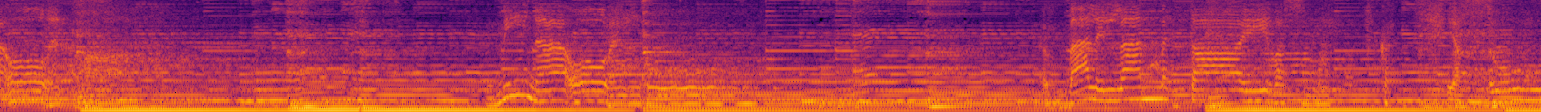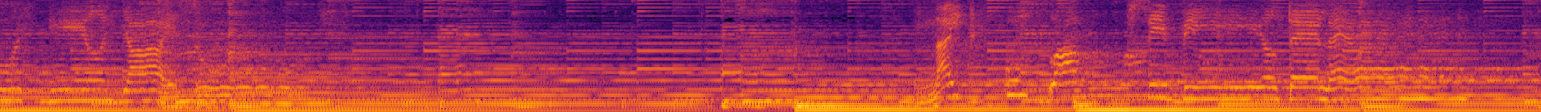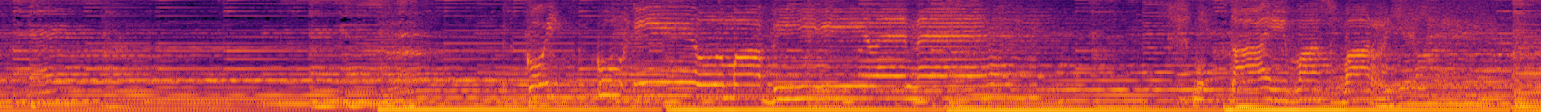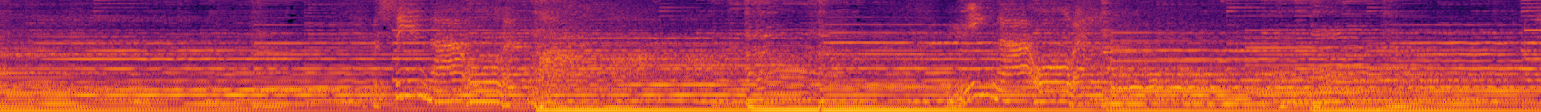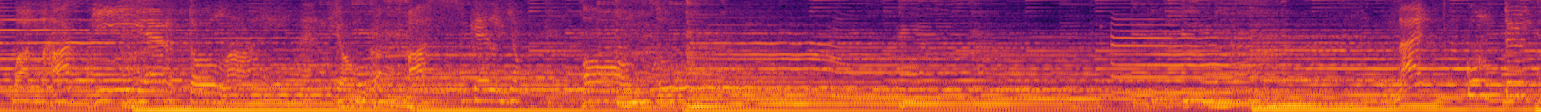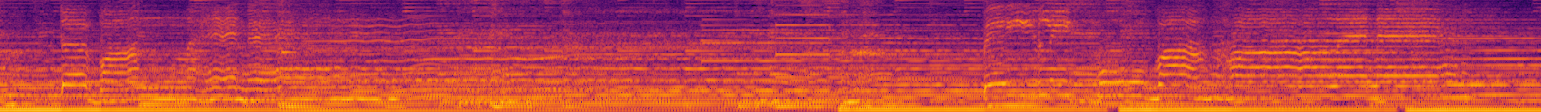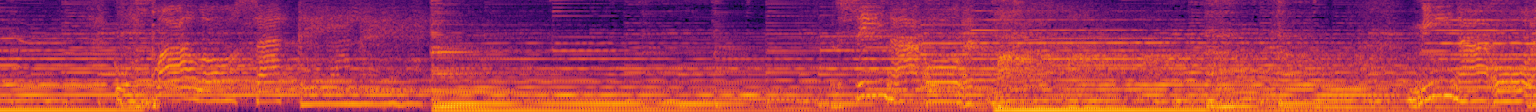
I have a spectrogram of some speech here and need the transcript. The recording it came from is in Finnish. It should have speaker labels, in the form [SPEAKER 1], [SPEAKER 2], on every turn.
[SPEAKER 1] I owe it. Minä olen. Välillämme taivas matka ja suuri hiljaisuus. näit kun lapsi vii. Koi kun ilma viilenee, mut taivas varjelee. Tell el yo. な応援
